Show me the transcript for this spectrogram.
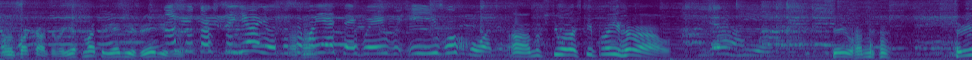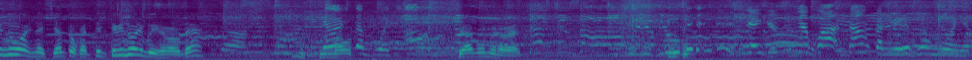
Он А ну, показывай. Я смотрю, я вижу, я вижу. нас вот так стояли, вот это Ага. моя тайга и, его ход. А, ну все, значит, ты проиграл. Сергей. Серега, ну 3-0, значит, Антоха, ты 3-0 выиграл, да? Давай с тобой. Сейчас будем играть. Я сейчас меня по дамками замонят.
